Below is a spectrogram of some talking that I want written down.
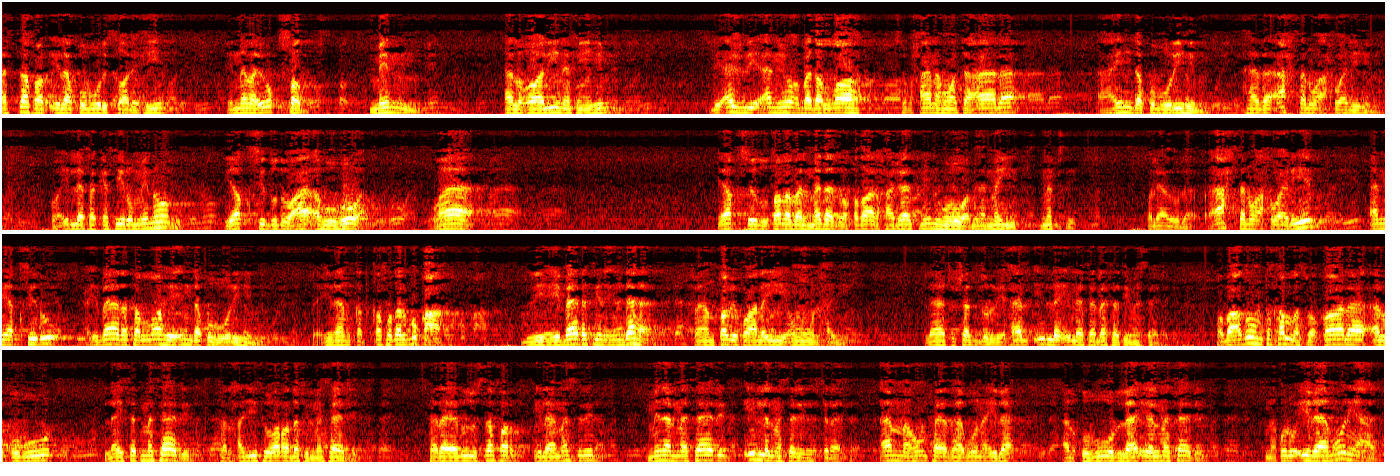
السفر إلى قبور الصالحين إنما يقصد من الغالين فيهم لأجل أن يعبد الله سبحانه وتعالى عند قبورهم. هذا أحسن أحوالهم. وإلا فكثير منهم يقصد دعاءه هو ويقصد طلب المدد وقضاء الحاجات منه هو من الميت نفسه والعياذ بالله. احسن أحوالهم أن يقصدوا عبادة الله عند قبورهم. فإذا قد قصد البقعة لعبادة عندها فينطبق عليه عموم الحديث. لا تشد الرحال إلا إلى ثلاثة مساجد وبعضهم تخلص وقال القبور ليست مساجد فالحديث ورد في المساجد. فلا يجوز السفر إلى مسجد من المساجد إلا المساجد الثلاثة. أما هم فيذهبون إلى القبور لا إلى المساجد. نقول إذا منعت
